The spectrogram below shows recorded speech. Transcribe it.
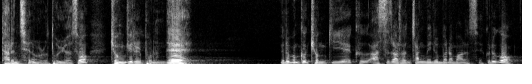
다른 채널로 돌려서 경기를 보는데 여러분 그 경기에 그 아슬아슬한 장면이 얼마나 많았어요. 그리고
